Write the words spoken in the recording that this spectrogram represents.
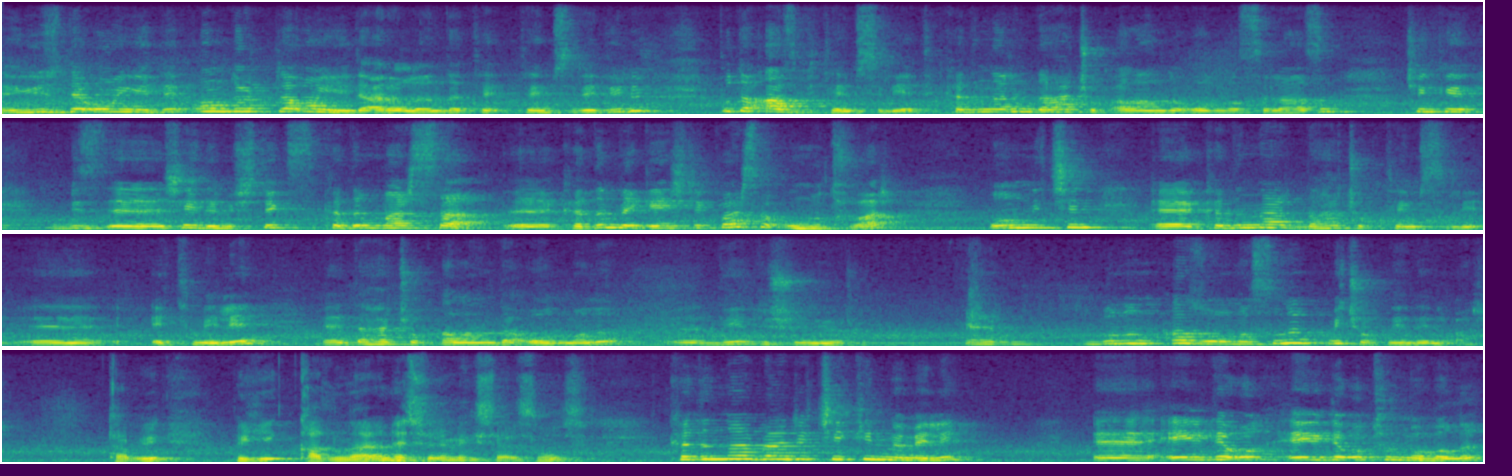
yüzde 17, 14 ile 17 aralığında te- temsil ediliyor. Bu da az bir temsiliyet. Kadınların daha çok alanda olması lazım. Çünkü biz e, şey demiştik, kadın varsa, e, kadın ve gençlik varsa umut var. Onun için e, kadınlar daha çok temsil e, etmeli, e, daha çok alanda olmalı e, diye düşünüyorum. Yani bunun az olmasının birçok nedeni var. Tabii. Peki kadınlara ne söylemek istersiniz? Kadınlar bence çekinmemeli, e, evde evde oturmamalı.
